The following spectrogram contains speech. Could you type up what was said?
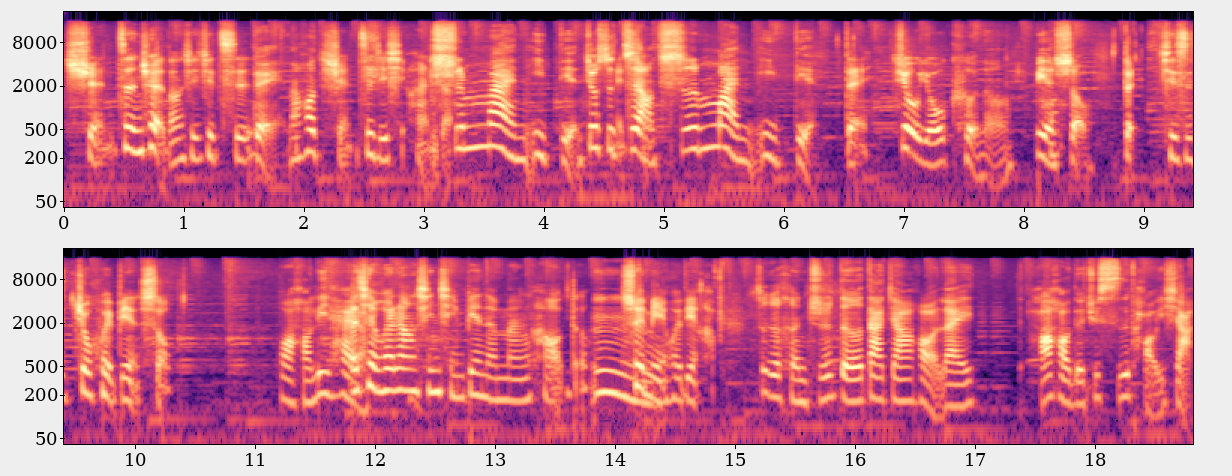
选正确的东西去吃，对，然后选自己喜欢的，吃慢一点，就是这样，吃慢一点，对，就有可能变瘦。对，其实就会变瘦，哇，好厉害啊！而且会让心情变得蛮好的，嗯，睡眠也会变好，这个很值得大家哈来好好的去思考一下，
